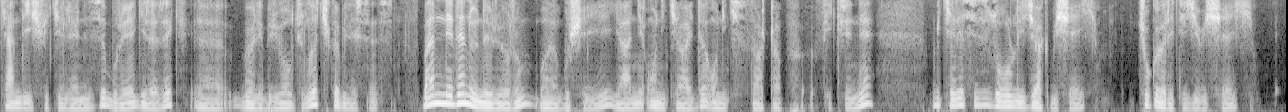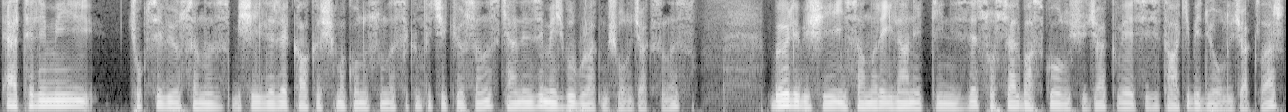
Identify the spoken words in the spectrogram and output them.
kendi iş fikirlerinizi buraya girerek e, böyle bir yolculuğa çıkabilirsiniz. Ben neden öneriyorum e, bu şeyi yani 12 ayda 12 startup fikrini? Bir kere sizi zorlayacak bir şey. Çok öğretici bir şey. Ertelemeyi çok seviyorsanız, bir şeylere kalkışma konusunda sıkıntı çekiyorsanız kendinizi mecbur bırakmış olacaksınız. Böyle bir şeyi insanlara ilan ettiğinizde sosyal baskı oluşacak ve sizi takip ediyor olacaklar.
